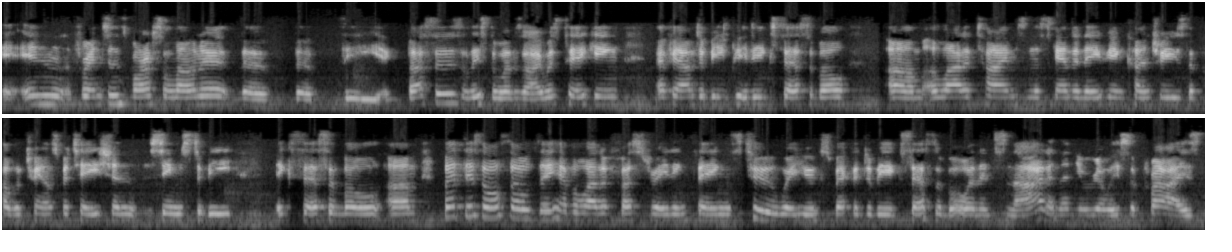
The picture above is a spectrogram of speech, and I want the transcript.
in, for instance, Barcelona, the the the buses, at least the ones I was taking, I found to be pretty accessible. Um, a lot of times in the Scandinavian countries, the public transportation seems to be accessible. Um, but there's also, they have a lot of frustrating things too, where you expect it to be accessible and it's not, and then you're really surprised.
